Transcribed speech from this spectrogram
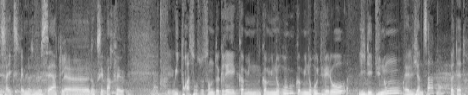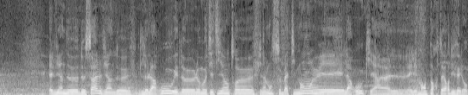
ça exprime le, cercle, donc c'est parfait. Oui, 360 degrés, comme une, comme une roue, comme une roue de vélo. L'idée du nom, elle vient de ça, non? Peut-être elle vient de, ça, elle vient de, la roue et de l'homotétie entre finalement ce bâtiment et la roue qui est l'élément porteur du vélo.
